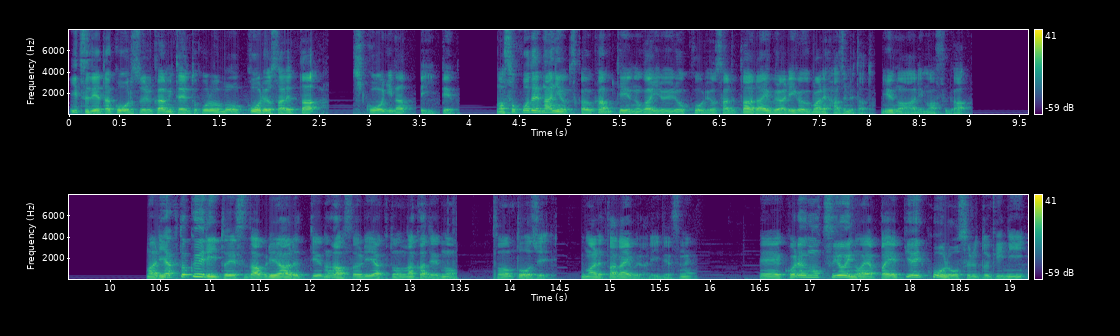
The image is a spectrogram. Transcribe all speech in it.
いつデータコールするかみたいなところも考慮された機構になっていて、まあ、そこで何を使うかっていうのがいろいろ考慮されたライブラリが生まれ始めたというのはありますが、まあ、 React Query と SWR っていうのが、その React の中での、その当時生まれたライブラリーですね。えー、これの強いのはやっぱ API コールをするときに、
